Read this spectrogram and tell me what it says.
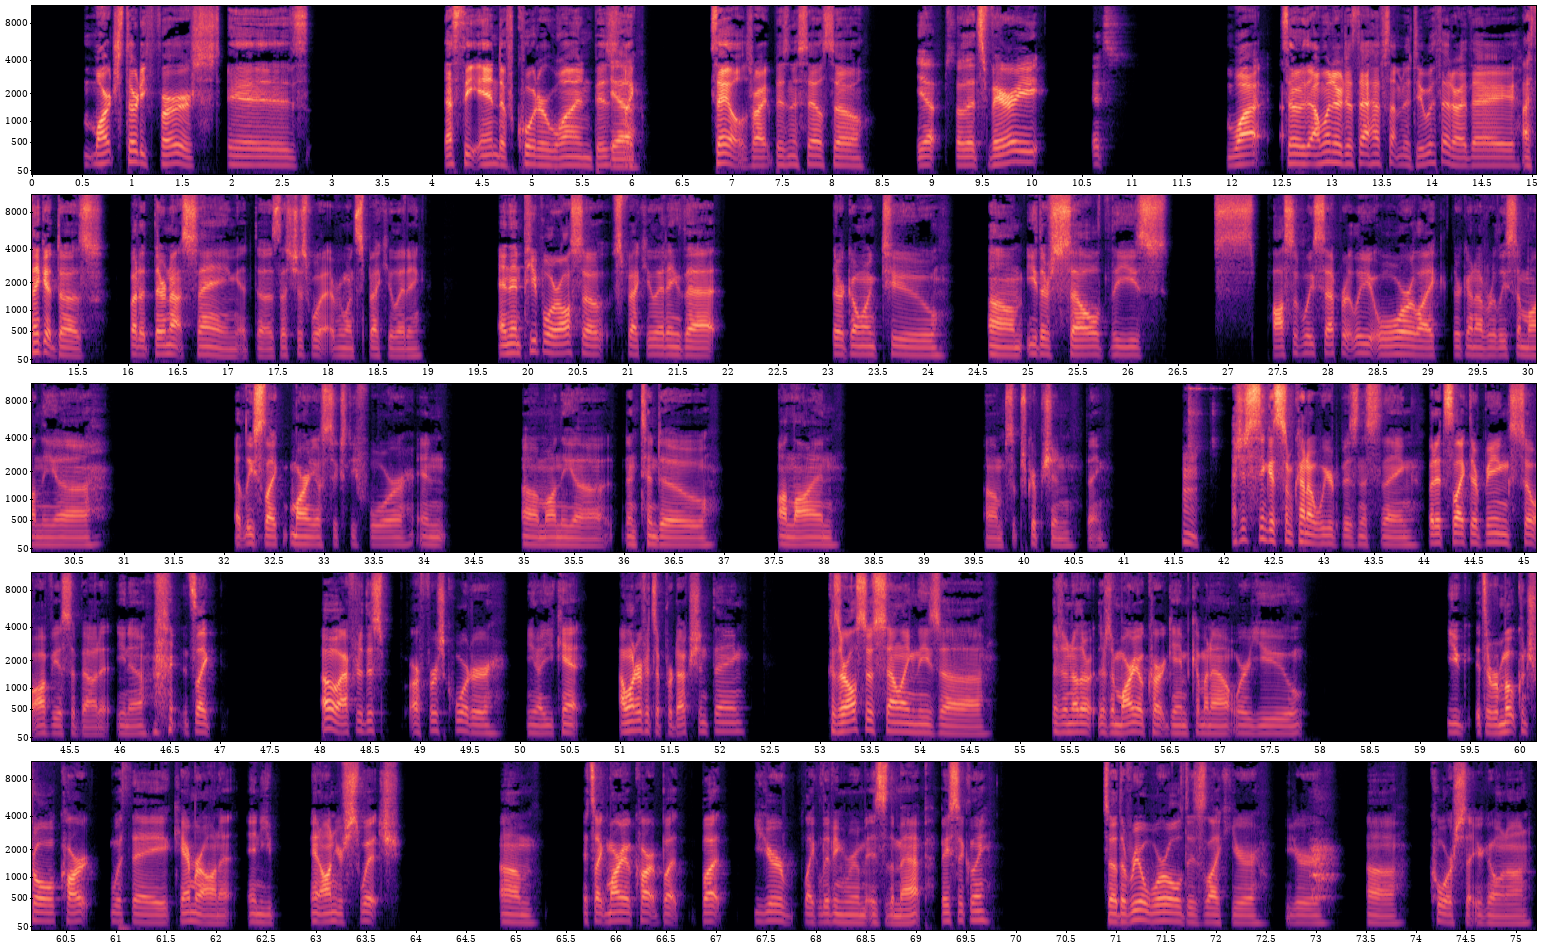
March 31st is that's the end of quarter one business Yeah. like sales, right? Business sales. So Yep. So that's very. It's. what? So I wonder, does that have something to do with it? Are they? I think it does, but it, they're not saying it does. That's just what everyone's speculating. And then people are also speculating that they're going to um, either sell these possibly separately or like they're going to release them on the uh, at least like Mario 64 and um, on the uh, Nintendo online um, subscription thing. Hmm. I just think it's some kind of weird business thing, but it's like they're being so obvious about it, you know? it's like, oh, after this, our first quarter, you know, you can't. I wonder if it's a production thing. Because they're also selling these, uh, there's another, there's a Mario Kart game coming out where you, you, it's a remote control cart with a camera on it, and you, and on your Switch, um, it's like Mario Kart, but, but your like living room is the map basically. So the real world is like your your uh course that you're going on.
